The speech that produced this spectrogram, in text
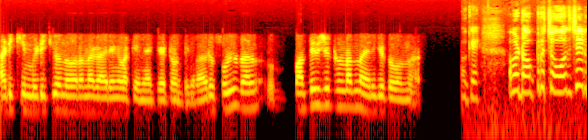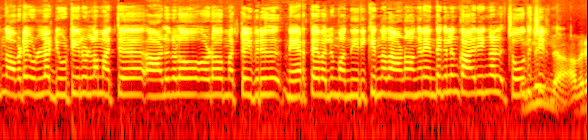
അടിക്കും ഇടിക്കും എന്ന് പറയുന്ന കാര്യങ്ങളൊക്കെ ഞാൻ കേട്ടോണ്ടിരിക്കുന്നത്. അവർ ഫുൾ മദ്യപിച്ചിട്ടുണ്ടെന്നാണ് എനിക്ക് തോന്നുന്നത്. ഓക്കെ. അപ്പൊ ഡോക്ടർ ചോദിച്ചിരുന്നു അവിടെയുള്ള ഡ്യൂട്ടിയിലുള്ള മറ്റ് ആളുകളോടോ മറ്റോ ഇവർ നേരത്തെ വല്ലതും വന്നിരിക്കുന്നതാണോ? അങ്ങനെ എന്തെങ്കിലും കാര്യങ്ങൾ ചോദിച്ചില്ല അവർ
